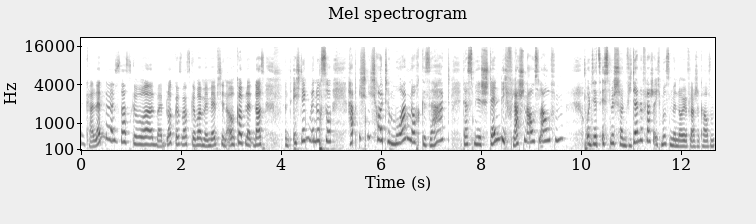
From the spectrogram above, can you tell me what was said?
mein, Kalender ist nass geworden, mein Blog ist nass geworden, mein Mäppchen auch komplett nass. Und ich denke mir noch so, habe ich nicht heute Morgen noch gesagt, dass mir ständig Flaschen auslaufen? Und jetzt ist mir schon wieder eine Flasche. Ich muss mir eine neue Flasche kaufen.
